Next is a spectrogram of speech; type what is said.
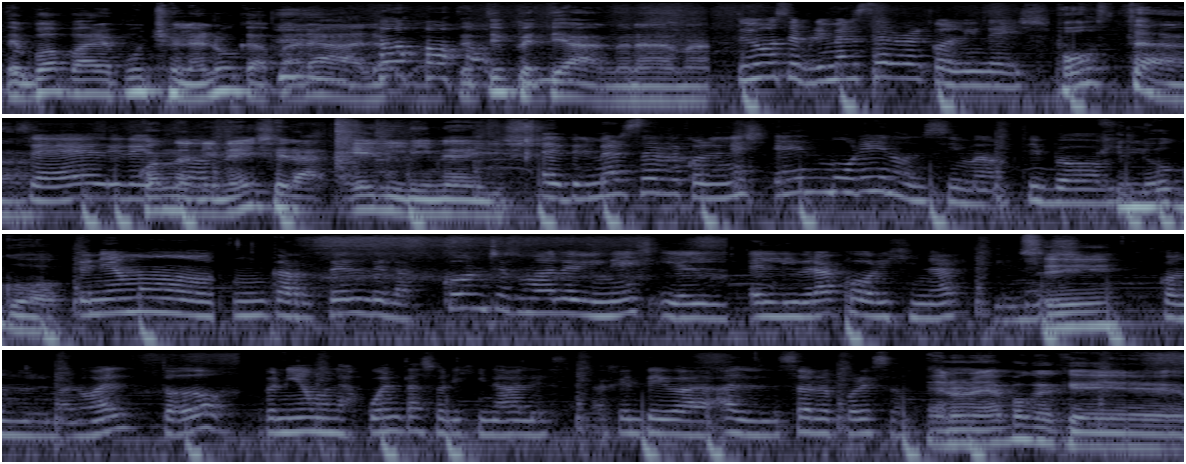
¿Te puedo apagar el pucho en la nuca? Pará, loco. Te estoy peteando nada más. Tuvimos el primer server con Lineage. ¿Posta? Sí, directo. Cuando Lineage era el Lineage. El primer server con Lineage en Moreno encima. Tipo. Qué loco. Teníamos un cartel de las conchas madre de Lineage y el, el libraco original, Lineage, Sí. con el manual, todo. Poníamos las cuentas originales. La gente iba al server por eso. En una época que.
